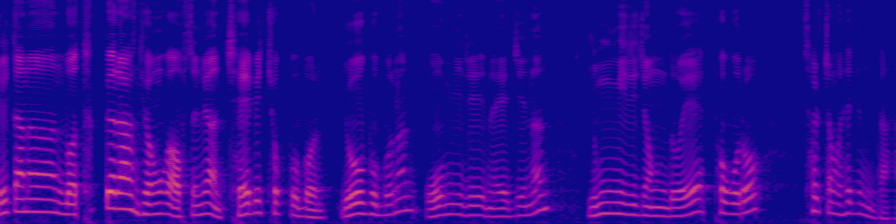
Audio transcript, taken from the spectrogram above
일단은 뭐 특별한 경우가 없으면 제비촉 부분, 요 부분은 5mm 내지는 6mm 정도의 폭으로 설정을 해줍니다.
